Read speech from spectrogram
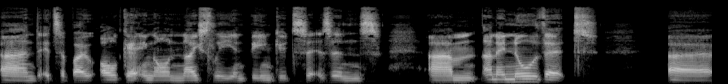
and it's about all getting on nicely and being good citizens. Um, and I know that uh,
